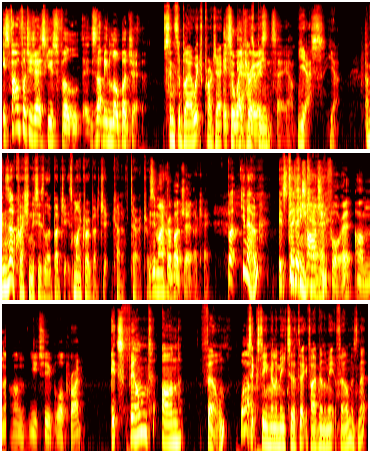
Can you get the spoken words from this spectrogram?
is found footage an excuse for? Does that mean low budget? Since the Blair Witch Project, It's a way it through, been- isn't it? Yeah. Yes, yeah. I mean, there's no question this is low budget. It's micro budget kind of territory. Is it micro budget? Okay. but you know, it's Still, they're charging care. for it on on YouTube or Prime. It's filmed on film, Wow. 16 millimeter, 35 millimeter film, isn't it?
